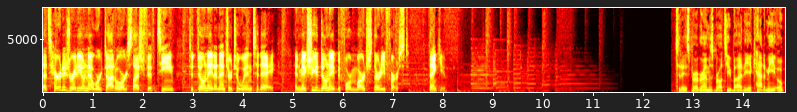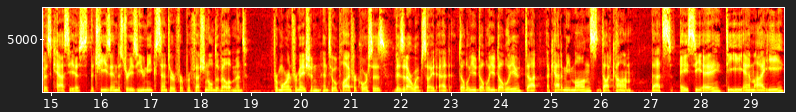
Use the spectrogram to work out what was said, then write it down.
That's heritageradionetwork.org slash 15 to donate and enter to win today. And make sure you donate before March 31st. Thank you. Today's program is brought to you by the Academy Opus Caseus, the cheese industry's unique center for professional development. For more information and to apply for courses, visit our website at www.academymons.com. That's A C A D E M I E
